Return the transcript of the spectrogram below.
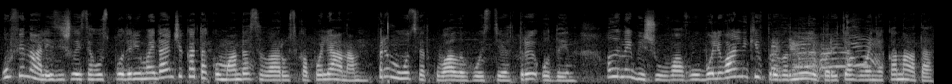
У фіналі зійшлися господарі майданчика та команда села Руська Поляна. Перемогу святкували гості 3-1. Але найбільшу увагу уболівальників привернуло перетягування каната.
